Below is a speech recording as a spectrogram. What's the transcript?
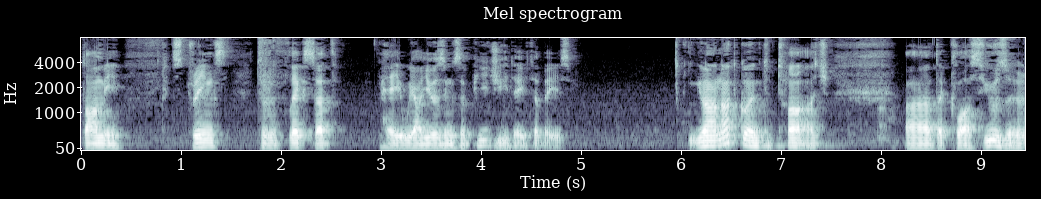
dummy strings to reflect that, hey, we are using the PG database. You are not going to touch uh, the class user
